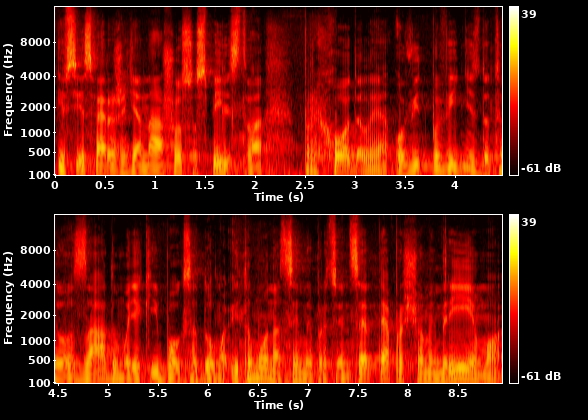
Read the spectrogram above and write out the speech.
і всі сфери життя нашого суспільства приходили у відповідність до того задуму, який Бог задумав. І тому над цим ми працюємо. Це те, про що ми мріємо.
